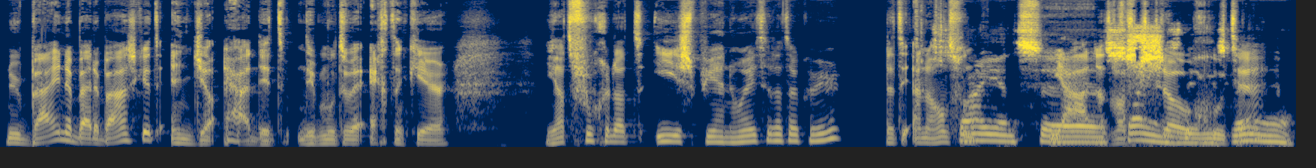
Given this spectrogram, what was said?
nu bijna bij de basket. En Ja- ja, dit, dit moeten we echt een keer... Je had vroeger dat ESPN, hoe heette dat ook weer? Dat aan de hand van... Science, eh, Ja, dat was zo goed, hè? ja.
